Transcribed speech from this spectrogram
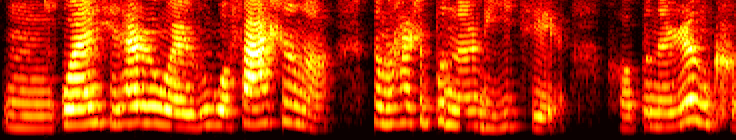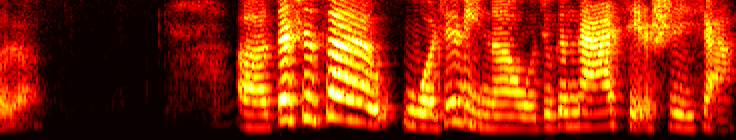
嗯关系，他认为如果发生了，那么他是不能理解和不能认可的。呃，但是在我这里呢，我就跟大家解释一下，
